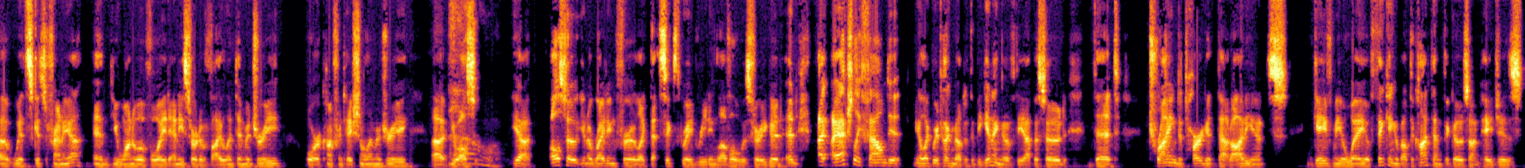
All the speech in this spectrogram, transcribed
uh, with schizophrenia, and you want to avoid any sort of violent imagery or confrontational imagery. Uh, you also, Oh. yeah, also you know writing for like that sixth grade reading level was very good, and I, I actually found it you know like we were talking about at the beginning of the episode that trying to target that audience gave me a way of thinking about the content that goes on pages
